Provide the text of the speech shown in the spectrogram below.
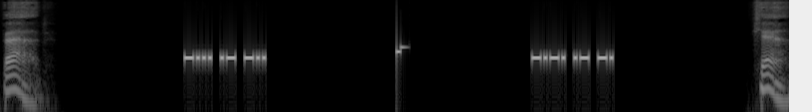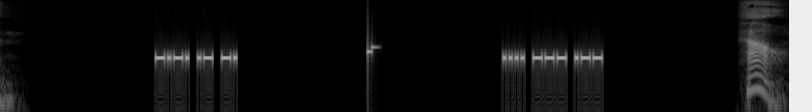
Bad. Can. How?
